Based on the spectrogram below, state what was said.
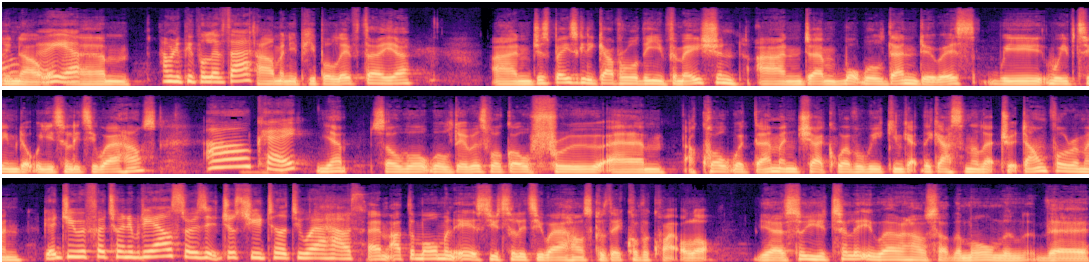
you know, okay, yeah. um, How many people live there? how many people live there? Yeah. And just basically gather all the information. And um, what we'll then do is we, we've teamed up with Utility Warehouse. Oh, okay. Yep. So what we'll do is we'll go through um, a quote with them and check whether we can get the gas and electric down for them. And Do you refer to anybody else, or is it just Utility Warehouse? um, at the moment, it's Utility Warehouse because they cover quite a lot. Yeah, so utility warehouse at the moment, they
